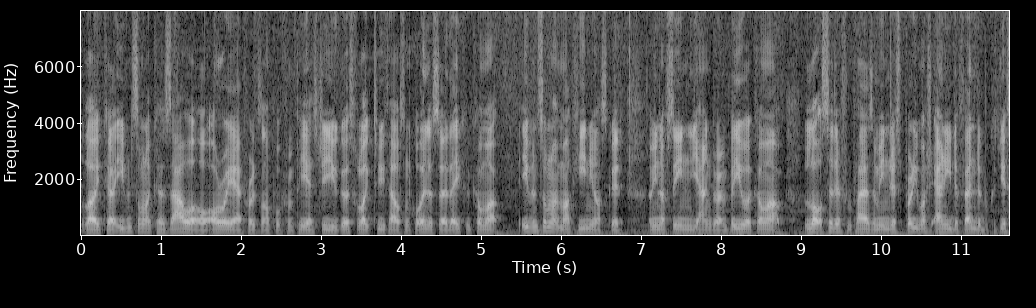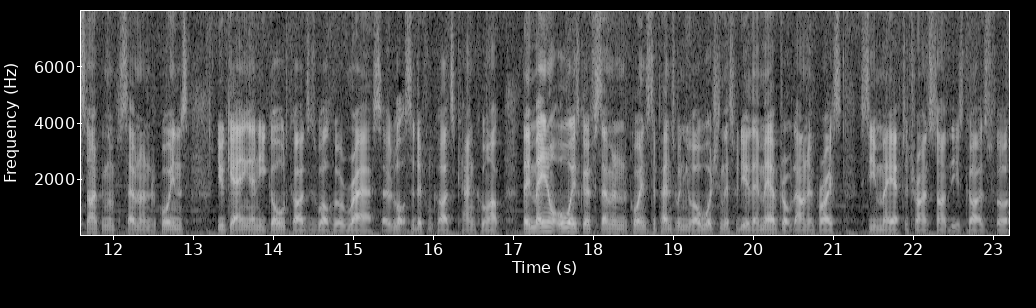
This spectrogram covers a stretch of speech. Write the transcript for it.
like, uh, even someone like Kurzawa or Aurier, for example, from PSG, who goes for like 2,000 coins or so. They could come up. Even someone like Marquinhos could. I mean, I've seen Yanga-Mbiwa come up. Lots of different players. I mean, just pretty much any defender, because you're sniping them for 700 coins, you're getting any gold cards as well who are rare. So lots of different cards can come up. They may not always go for 700 coins, depends when you are watching this video. They may have dropped down in price, so you may have to try and snipe these cards for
